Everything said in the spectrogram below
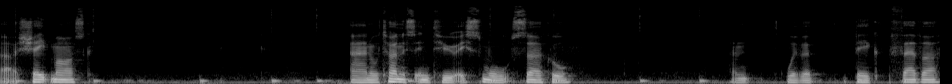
uh, shape mask and we'll turn this into a small circle and with a big feather.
